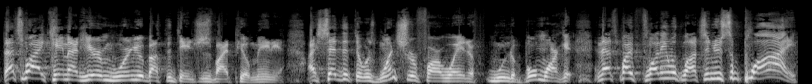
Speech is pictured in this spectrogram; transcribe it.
That's why I came out here and warned you about the dangers of IPO mania. I said that there was one surefire way to wound a bull market, and that's by flooding with lots of new supply.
